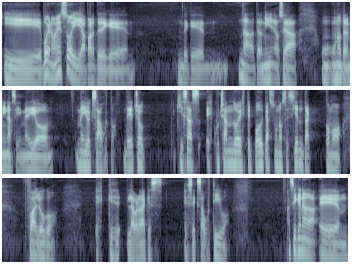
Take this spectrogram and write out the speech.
Y bueno, eso y aparte de que, de que nada, termine, o sea, uno termina así, medio, medio exhausto. De hecho, quizás escuchando este podcast uno se sienta como, fa loco, es que la verdad que es, es exhaustivo. Así que nada, eh,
